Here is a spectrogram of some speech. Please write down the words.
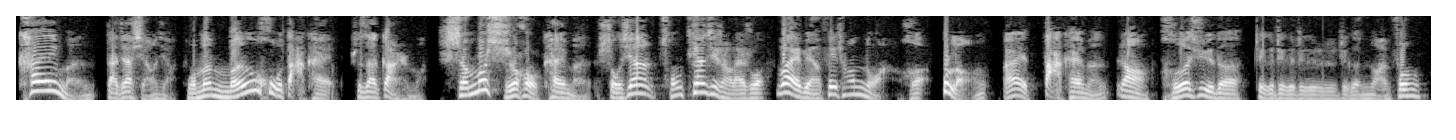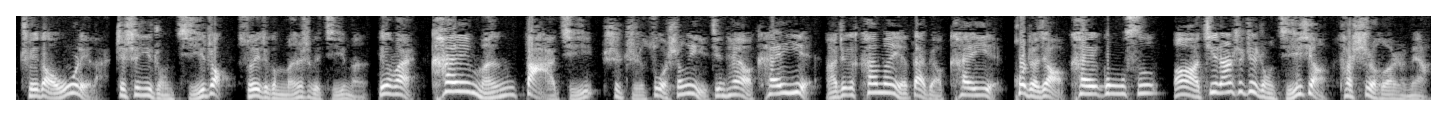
开门，大家想想，我们门户大开是在干什么？什么时候开门？首先从天气上来说，外边非常暖和，不冷，哎，大开门，让和煦的这个这个这个这个暖风吹到屋里来，这是一种吉兆，所以这个门是个吉门。另外，开门大吉是指做生意，今天要开业啊，这个开门也代表开业或者叫开公司啊。既然是这种吉祥，它适合什么呀？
